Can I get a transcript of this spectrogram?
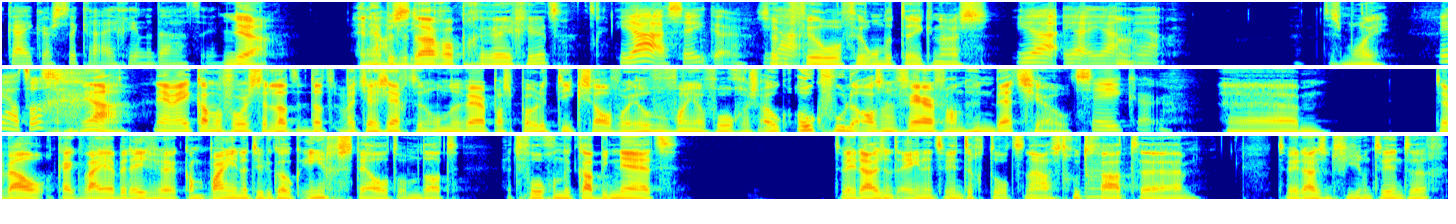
kijkers te krijgen, inderdaad. Ja, en hebben ze daarop gereageerd? Ja, zeker. Ze hebben veel, veel ondertekenaars. Ja, ja, ja, ja. Het is mooi. Ja, toch? Ja, nee, maar ik kan me voorstellen dat, dat wat jij zegt, een onderwerp als politiek, zal voor heel veel van jouw volgers ook, ook voelen als een ver van hun bedshow. Zeker. Um, terwijl, kijk, wij hebben deze campagne natuurlijk ook ingesteld, omdat het volgende kabinet, 2021 tot, nou als het goed gaat, uh, 2024,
